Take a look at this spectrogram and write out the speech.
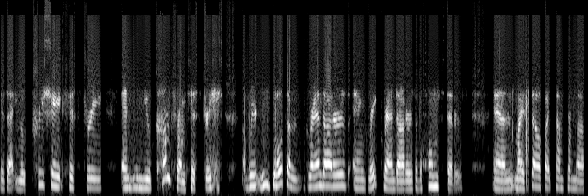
is that you appreciate history and when you come from history we, we both are granddaughters and great granddaughters of homesteaders. And myself i come from a,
